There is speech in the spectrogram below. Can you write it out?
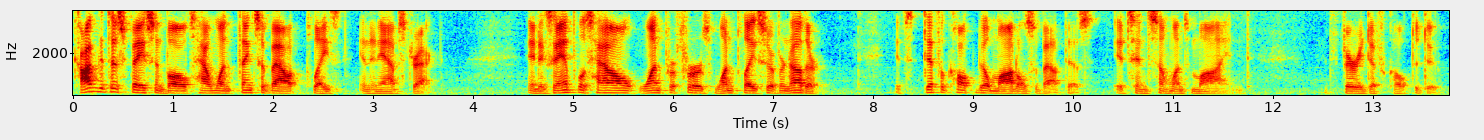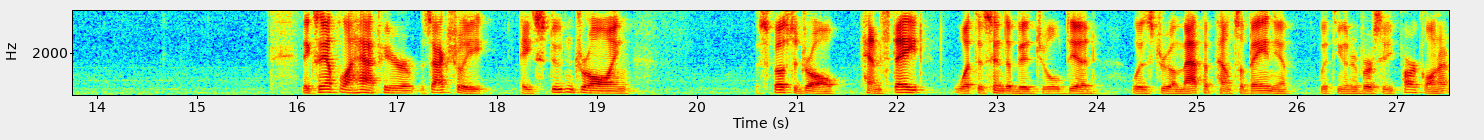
Cognitive space involves how one thinks about place in an abstract. An example is how one prefers one place over another. It's difficult to build models about this. It's in someone's mind. It's very difficult to do. The example I have here is actually a student drawing, supposed to draw Penn State. What this individual did was drew a map of Pennsylvania with University Park on it,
